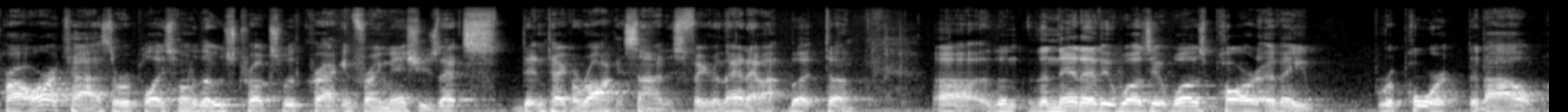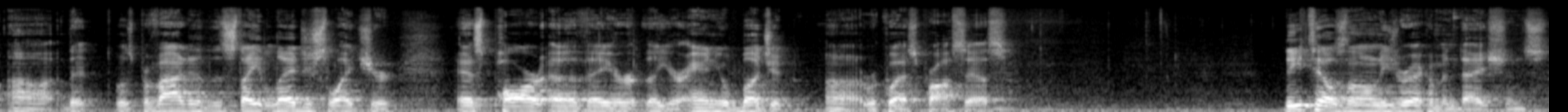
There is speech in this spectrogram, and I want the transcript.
prioritize the replacement of those trucks with cracking frame issues. That didn't take a rocket scientist to figure that out. But uh, uh, the, the net of it was it was part of a report that I'll uh, that was provided to the state legislature as part of their their annual budget uh, request process. Details on these recommendations.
